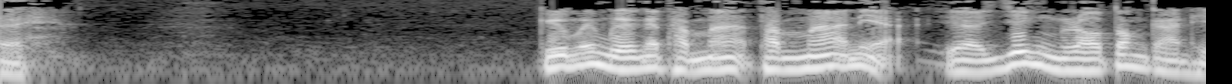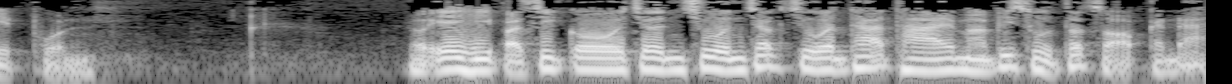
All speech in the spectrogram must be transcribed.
เลย คือไม่เหมือนกับธรรมะธรรมะเนี่ยยิ่งเราต้องการเหตุผล เราเอหิปัสสิโกเชิญชวนชักชวนท้าทายมาพิสูจน์ทดสอบกันได้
